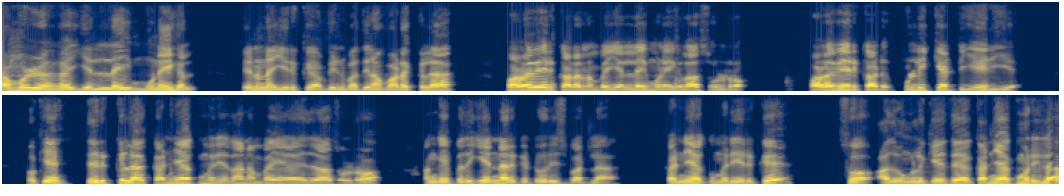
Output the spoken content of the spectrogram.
தமிழக எல்லை முனைகள் என்னென்ன இருக்கு அப்படின்னு பார்த்தீங்கன்னா வடக்குல பழவேற்காடை நம்ம எல்லை முனைகளாக சொல்கிறோம் பழவேற்காடு புள்ளிக்காட்டு ஏரியை ஓகே? தெற்குல கன்னியாகுமரியை தான் நம்ம இதெல்லாம் சொல்றோம். அங்க இப்போதைக்கு என்ன இருக்கு டூரிஸ்ட் ஸ்பாட்ல கன்னியாகுமரி இருக்கு. ஸோ அது உங்களுக்கு ஏத்த கன்னியாகுமரியில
